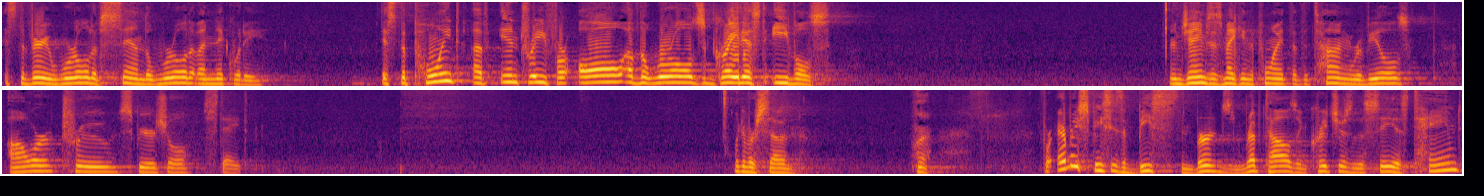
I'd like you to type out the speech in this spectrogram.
It's the very world of sin, the world of iniquity. It's the point of entry for all of the world's greatest evils. And James is making the point that the tongue reveals our true spiritual state. Look at verse 7. Huh. For every species of beasts and birds and reptiles and creatures of the sea is tamed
